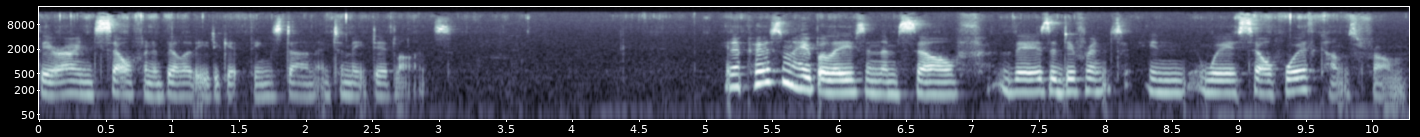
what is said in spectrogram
their own self and ability to get things done and to meet deadlines. In a person who believes in themselves, there's a difference in where self worth comes from.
